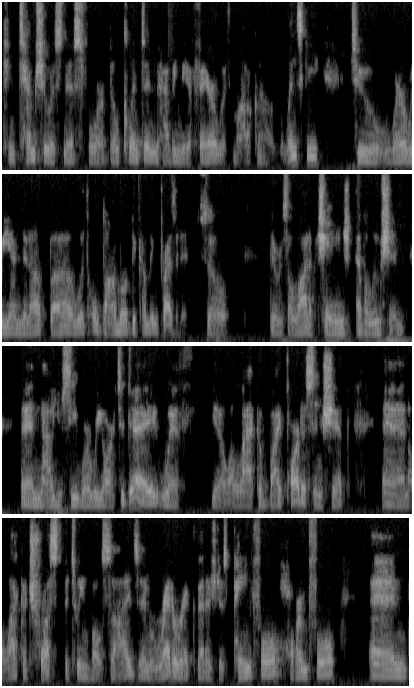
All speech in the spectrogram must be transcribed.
contemptuousness for Bill Clinton having the affair with Monica Lewinsky to where we ended up uh, with Obama becoming president. So there was a lot of change, evolution. And now you see where we are today with you know a lack of bipartisanship and a lack of trust between both sides and rhetoric that is just painful, harmful, and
